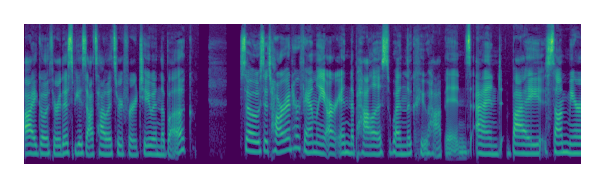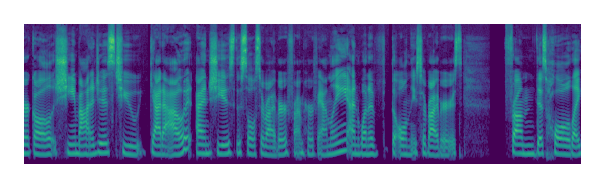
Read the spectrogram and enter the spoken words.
I go through this because that's how it's referred to in the book. So Sitara and her family are in the palace when the coup happens, and by some miracle, she manages to get out, and she is the sole survivor from her family and one of the only survivors from this whole like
